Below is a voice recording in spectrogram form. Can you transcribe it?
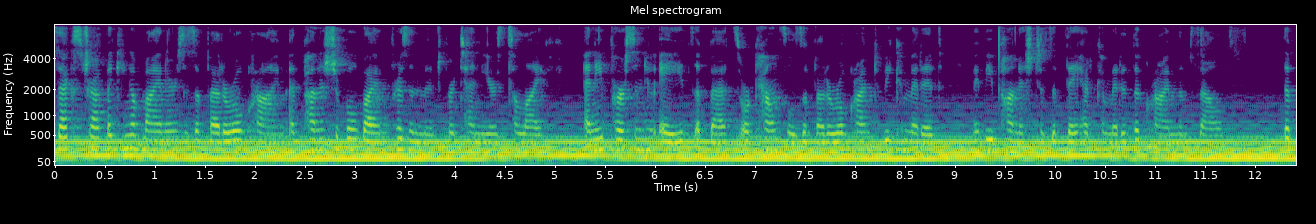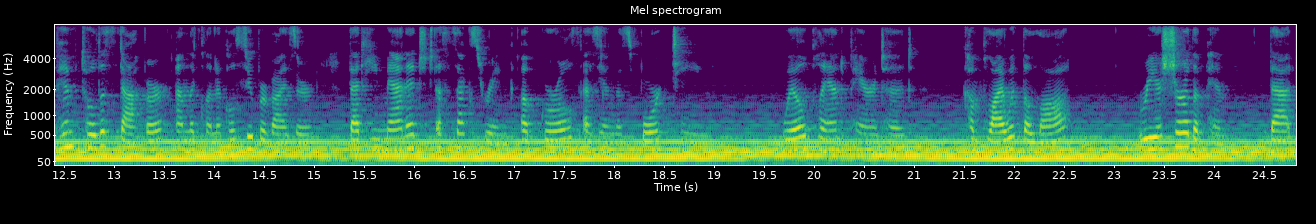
Sex trafficking of minors is a federal crime and punishable by imprisonment for 10 years to life. Any person who aids, abets, or counsels a federal crime to be committed may be punished as if they had committed the crime themselves. The pimp told a staffer and the clinical supervisor that he managed a sex ring of girls as young as 14 will Planned Parenthood comply with the law? Reassure the pimp that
